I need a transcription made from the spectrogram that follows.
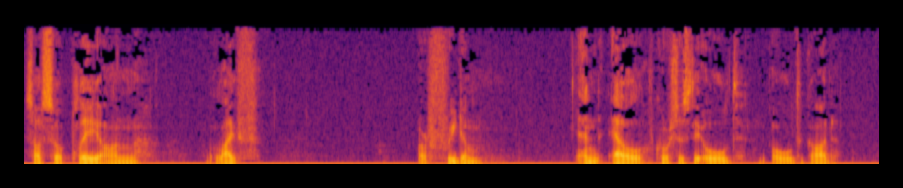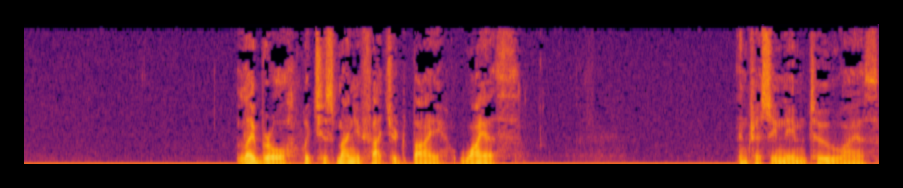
It's also a play on life or freedom. And El, of course, is the old, old god. Lybrel, which is manufactured by Wyeth. Interesting name too, Wyeth.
